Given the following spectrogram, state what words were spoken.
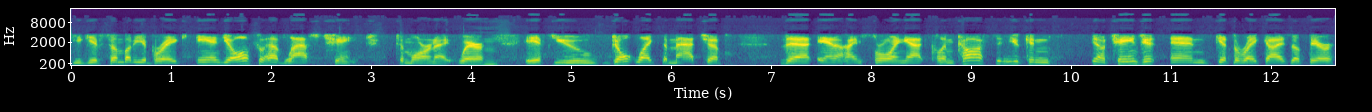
you give somebody a break, and you also have last change tomorrow night, where mm-hmm. if you don't like the matchup that Anaheim's throwing at Klim Kostin, you can you know, change it and get the right guys out there,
